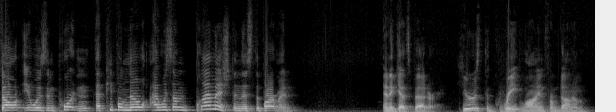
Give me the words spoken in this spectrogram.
felt it was important that people know I was unblemished in this department. And it gets better. Here's the great line from Dunham.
